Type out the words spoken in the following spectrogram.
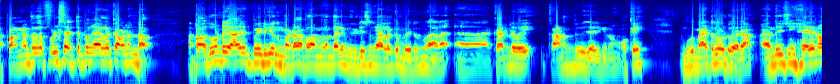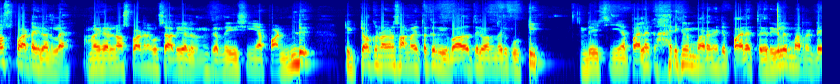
അപ്പോൾ അങ്ങനത്തെ ഫുൾ സെറ്റപ്പ് കാര്യങ്ങളൊക്കെ അവിടെ ഉണ്ടാവും. അപ്പോൾ അതുകൊണ്ട് ആരും പേടിക്കൊന്നും വേണ്ട. അപ്പോൾ നമ്മൾ എന്തായാലും വീഡിയോസും കാര്യങ്ങളൊക്കെ വരുന്നതാണ്. കറണ്ട് പോയി കാണുന്നത് വിചാരിക്കുന്നു. ഓക്കെ നമുക്ക് മാറ്ററിലോട്ട് വരാം. എന്താ വെച്ചാൽ ഹെലനോസ് പാട്ടയിലല്ലേ നമ്മൾ ഹെലനോസ് പാട്ടിനെ കുറിച്ച് അറിയാലോ. നിങ്ങൾക്ക് എന്താ വെച്ച് കഴിഞ്ഞാൽ പണ്ട് ടിക്ടോക്ക് ഉണ്ടാകുന്ന സമയത്തൊക്കെ വിവാദത്തിൽ വന്നൊരു കുട്ടി എന്താ വെച്ച് കഴിഞ്ഞാൽ പല കാര്യങ്ങളും പറഞ്ഞിട്ട് പല തെറികളും പറഞ്ഞിട്ട്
